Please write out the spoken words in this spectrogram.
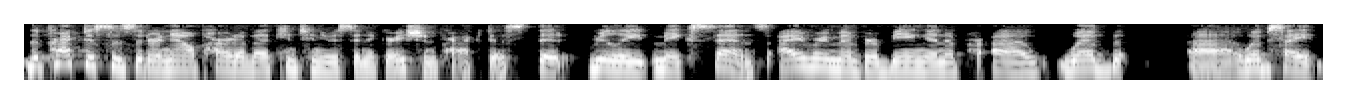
the practices that are now part of a continuous integration practice that really makes sense. I remember being in a, a web uh, website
